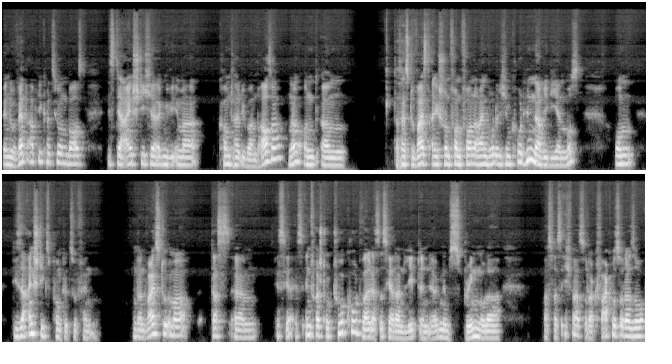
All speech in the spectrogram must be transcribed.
wenn du Web-Applikationen baust, ist der Einstieg ja irgendwie immer, kommt halt über einen Browser, ne? Und ähm, das heißt, du weißt eigentlich schon von vornherein, wo du dich im Code hin navigieren musst, um diese Einstiegspunkte zu finden. Und dann weißt du immer, das ähm, ist ja ist Infrastrukturcode, weil das ist ja dann lebt in irgendeinem Spring oder was weiß ich was oder Quarkus oder so.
